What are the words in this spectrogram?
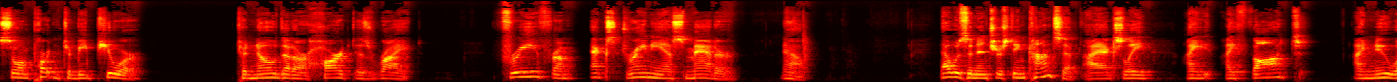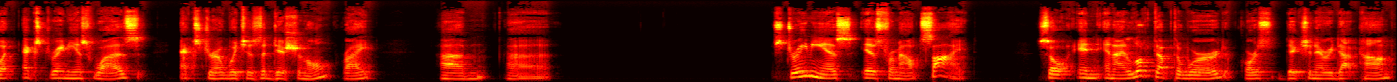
So important to be pure, to know that our heart is right, free from extraneous matter. Now, that was an interesting concept. I actually I I thought I knew what extraneous was, extra, which is additional, right? Um, uh, strenuous is from outside. So, and, and I looked up the word, of course, dictionary.com,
